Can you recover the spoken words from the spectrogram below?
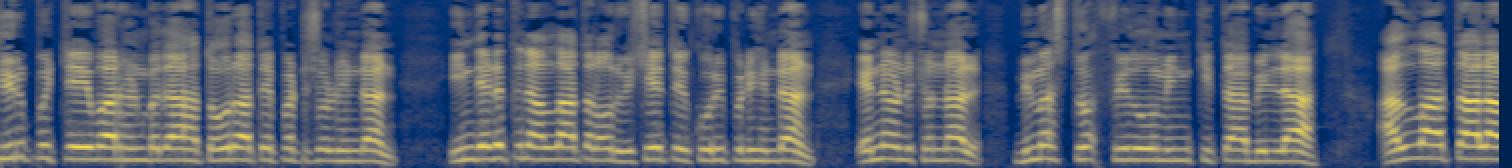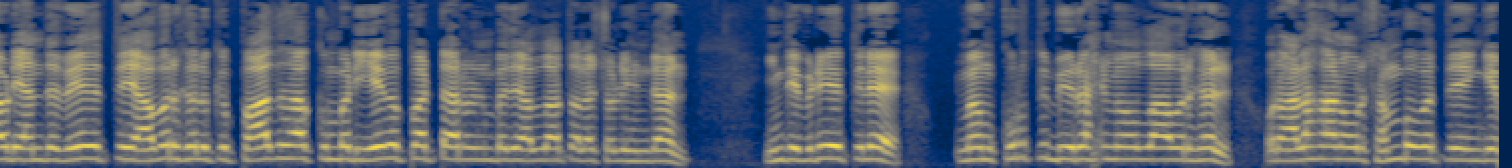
தீர்ப்பு செய்வார்கள் என்பதாக தௌராத்தை பற்றி சொல்கின்றான். இந்த இடத்தில் அல்லா தாலா ஒரு விஷயத்தை குறிப்பிடுகின்றான். என்னவென்று சொன்னால் பிமஸ்து கிதாபில்லா அல்லா தாலாவுடைய அந்த வேதத்தை அவர்களுக்கு பாதுகாக்கும்படி ஏவப்பட்டார்கள் என்பதை அல்லா தாலா சொல்கின்றான். இந்த விடயத்திலே இமாம் குர்துபி ரஹிமல்லா அவர்கள் ஒரு அழகான ஒரு சம்பவத்தை இங்கே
